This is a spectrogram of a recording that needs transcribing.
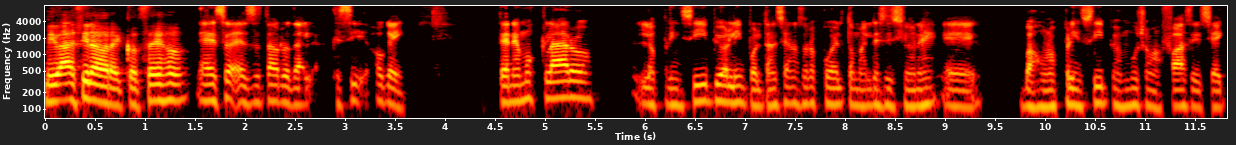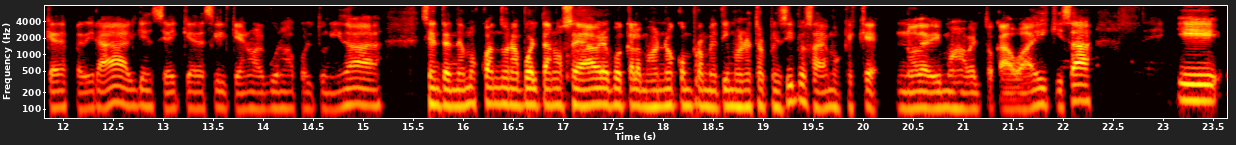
Me iba a decir ahora el consejo. Eso, eso está brutal. Que sí, ok. Tenemos claro los principios, la importancia de nosotros poder tomar decisiones eh, bajo unos principios es mucho más fácil si hay que despedir a alguien, si hay que decir que no a alguna oportunidad, si entendemos cuando una puerta no se abre porque a lo mejor no comprometimos nuestros principios, sabemos que es que no debimos haber tocado ahí quizás. Y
